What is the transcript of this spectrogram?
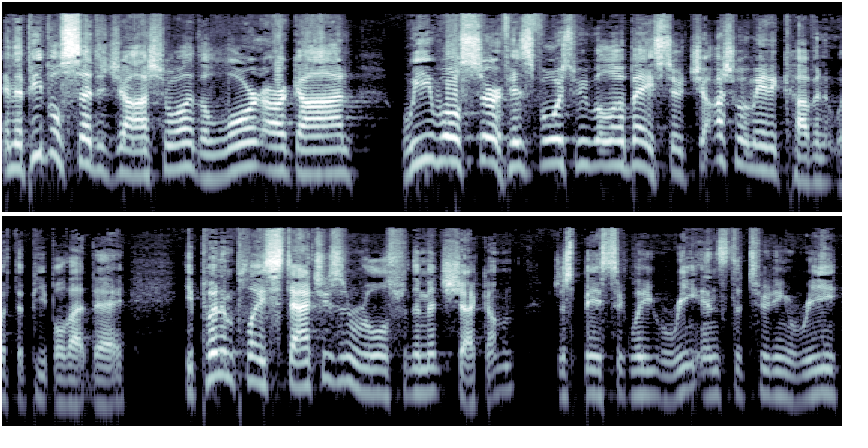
And the people said to Joshua, The Lord our God, we will serve. His voice we will obey. So Joshua made a covenant with the people that day. He put in place statutes and rules for them at Shechem, just basically reinstituting, re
